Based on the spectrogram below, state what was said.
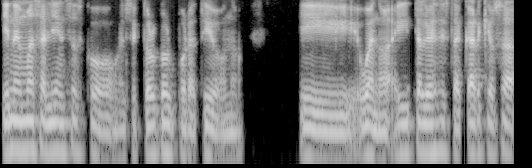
tienen más alianzas con el sector corporativo, ¿no? Y bueno, ahí tal vez destacar que, o sea,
